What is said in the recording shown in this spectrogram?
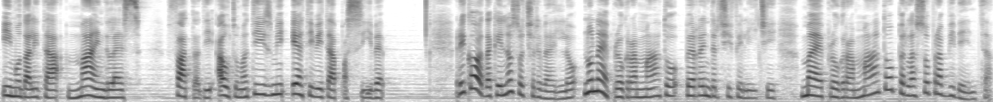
in modalità mindless, fatta di automatismi e attività passive. Ricorda che il nostro cervello non è programmato per renderci felici, ma è programmato per la sopravvivenza.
